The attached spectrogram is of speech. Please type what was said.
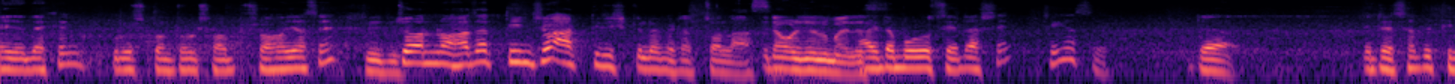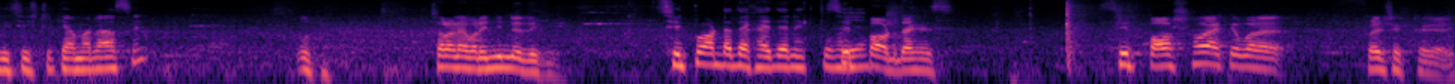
এই যে দেখেন ক্রুজ কন্ট্রোল সব সহজ আছে। জি, জি। চুয়ান্ন হাজার তিনশো আটত্রিশ কিলোমিটার চলা আছে। এটা অরিজিনাল মাইলেজ আর এটা বড় সেট আসে ঠিক আছে? এটা এটার সাথে থ্রি সিক্সটি ক্যামেরা আছে। ওকে চলেন এবার ইঞ্জিনটা দেখি। সিট পাওয়ারটা দেখাই দেন একটু সিট পাওয়ার দেখাইছি। সিট পাওয়ার সহ একেবারে ফ্রেশ একটা গাড়ি।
